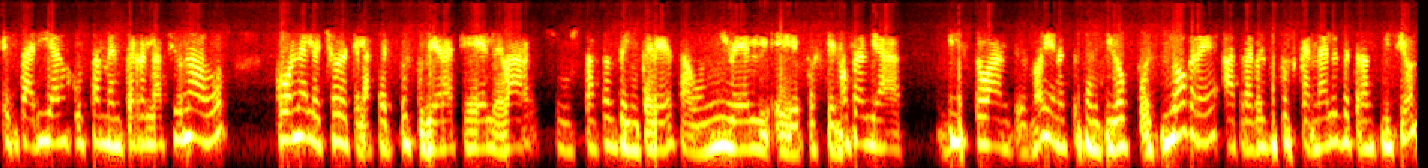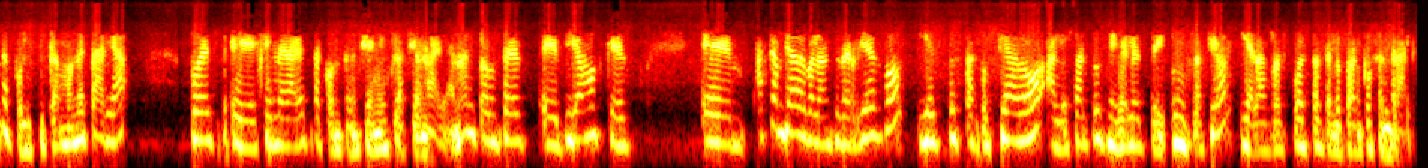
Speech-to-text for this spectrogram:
estarían justamente relacionados con el hecho de que la Fed pues, tuviera que elevar sus tasas de interés a un nivel eh, pues que no se había visto antes, ¿no? Y en este sentido, pues logre a través de sus canales de transmisión de política monetaria, pues eh, generar esta contención inflacionaria, ¿no? Entonces, eh, digamos que eh, ha cambiado el balance de riesgo y esto está asociado a los altos niveles de inflación y a las respuestas de los bancos centrales.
